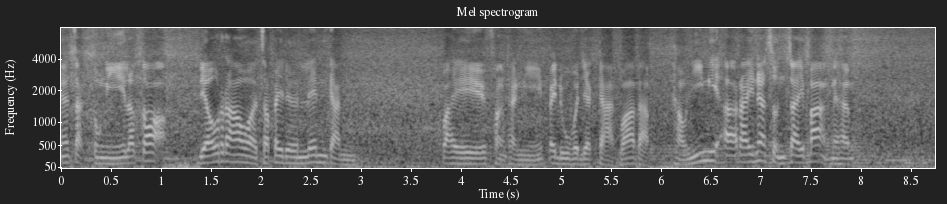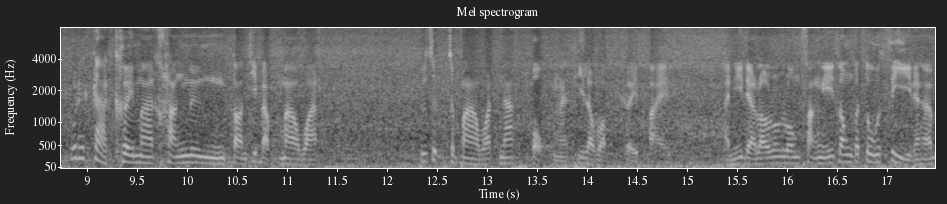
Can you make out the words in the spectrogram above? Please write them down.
นะจากตรงนี้แล้วก็เดี๋ยวเราอะจะไปเดินเล่นกัน ไปฝั่งทางนี้ไปดูบรรยากาศว่าแบบแถวนี้มีอะไรน่าสนใจบ้างนะครับวุฒากาศเคยมาครั้งหนึ่งตอนที่แบบมาวัด รู้สึกจะมาวัดนาคปกนะที่เราแบบเคยไป อันนี้เดี๋ยวเราลงฝั่งนี้ตรงประตูสี่นะครับ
